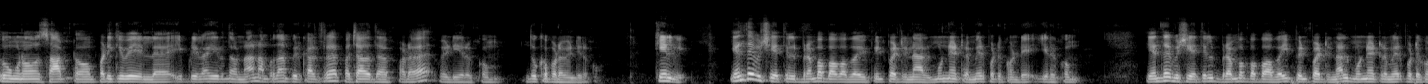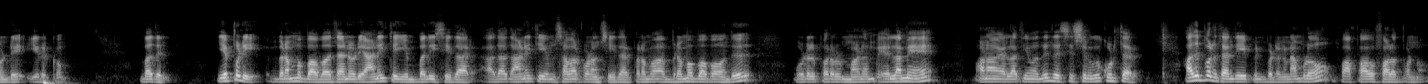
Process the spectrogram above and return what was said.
தூங்கினோம் சாப்பிட்டோம் படிக்கவே இல்லை இப்படிலாம் இருந்தோம்னா நம்ம தான் பிற்காலத்தில் பச்சாதாபப்பட வேண்டியிருக்கும் துக்கப்பட வேண்டியிருக்கும். கேள்வி எந்த விஷயத்தில் பிரம்ம பாபாவை பின்பற்றினால் முன்னேற்றம் ஏற்பட்டு கொண்டே இருக்கும்? எந்த விஷயத்தில் பிரம்ம பாபாவை பின்பற்றினால் முன்னேற்றம் ஏற்பட்டு கொண்டே இருக்கும்? பதில் எப்படி பிரம்ம பாபா தன்னுடைய அனைத்தையும் பலி செய்தார்? அதாவது அனைத்தையும் சமர்ப்பணம் செய்தார். பிரம்ம பிரம்ம பாபா வந்து உடல் பொருள் மனம் எல்லாமே பணம் எல்லாத்தையும் வந்து இந்த சிஸ்டமுக்கு கொடுத்தாரு. அதுபோல் தந்தையை பின்பற்றுங்க. நம்மளும் பாப்பாவை ஃபாலோ பண்ணோம்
